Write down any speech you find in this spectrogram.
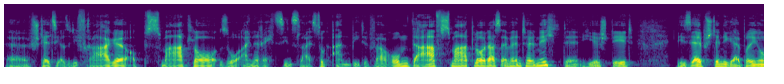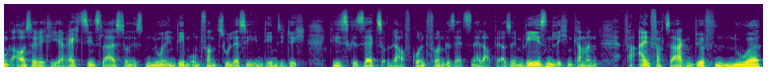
äh, stellt sich also die Frage, ob Smart Law so eine Rechtsdienstleistung anbietet. Warum darf Smart Law das eventuell nicht? Denn hier steht, die selbstständige Erbringung außergerichtlicher Rechtsdienstleistungen ist nur in dem Umfang zulässig, in dem sie durch dieses Gesetz oder aufgrund von Gesetzen erlaubt wird. Also im Wesentlichen kann man vereinfacht sagen, dürfen nur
